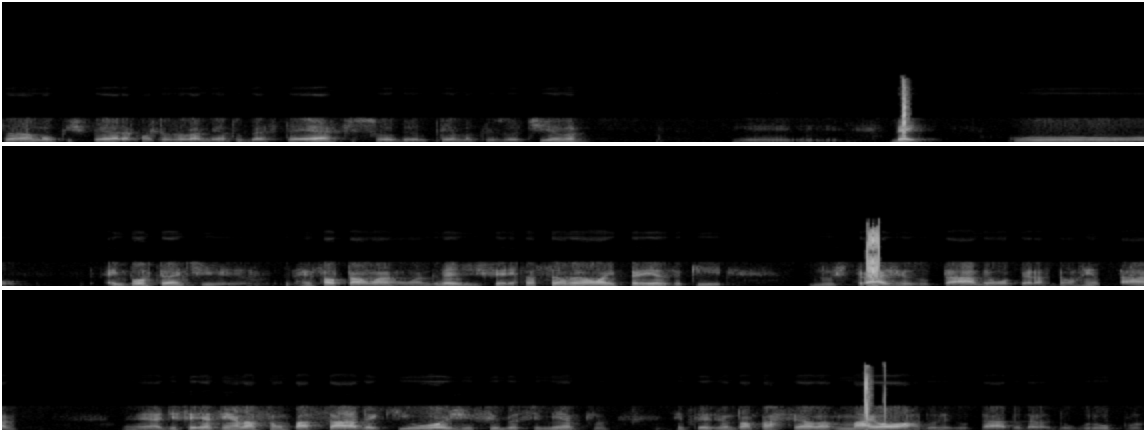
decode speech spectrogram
SAMA, o que espera quanto ao julgamento do STF sobre o tema Crisotila? E, bem, o, é importante ressaltar uma, uma grande diferença. A SAMA é uma empresa que nos traz resultado, é uma operação rentável. É, a diferença em relação ao passado é que hoje fibrocimento representa uma parcela maior do resultado da, do grupo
